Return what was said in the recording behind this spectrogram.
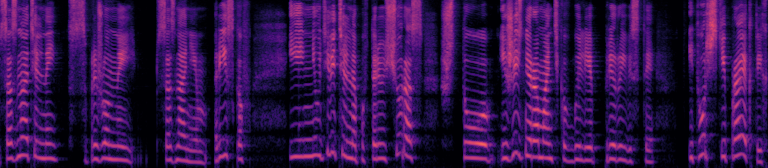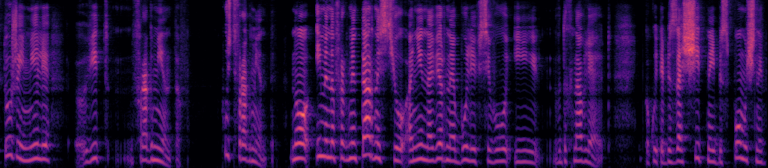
сознательный, сопряженный сознанием рисков. И неудивительно, повторю еще раз, что и жизни романтиков были прерывистые, и творческие проекты их тоже имели э, вид фрагментов. Пусть фрагменты. Но именно фрагментарностью они, наверное, более всего и вдохновляют. Какой-то беззащитный, беспомощный.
